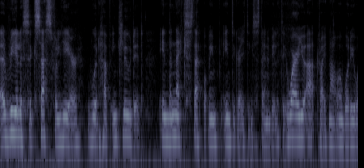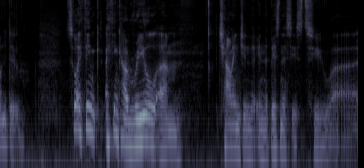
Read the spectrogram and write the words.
a really successful year would have included in the next step of in- integrating sustainability. Where are you at right now, and what do you want to do? So I think I think our real um, challenge in the in the business is to uh,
